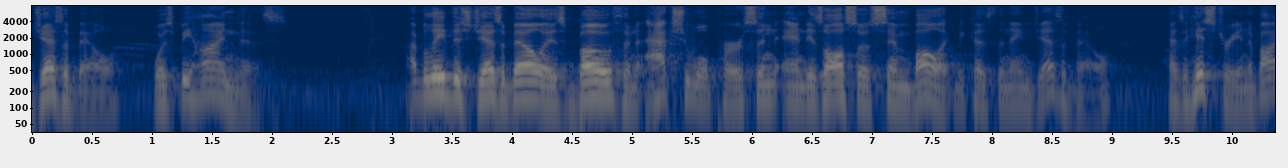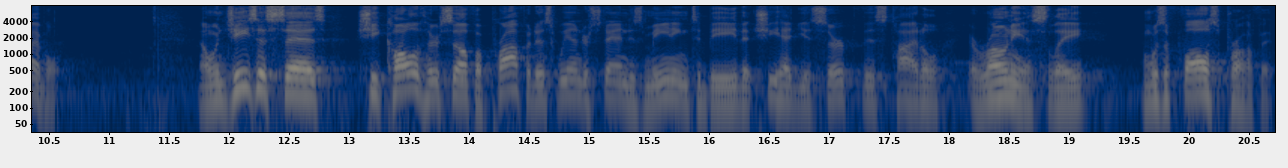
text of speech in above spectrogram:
Jezebel was behind this. I believe this Jezebel is both an actual person and is also symbolic because the name Jezebel has a history in the Bible. Now, when Jesus says she calleth herself a prophetess, we understand his meaning to be that she had usurped this title erroneously and was a false prophet.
